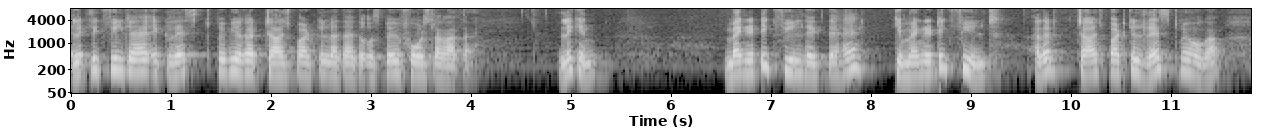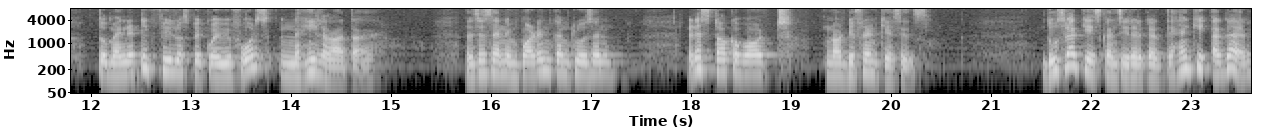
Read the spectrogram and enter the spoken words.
electric field क्या है? एक रेस्ट पे भी अगर चार्ज पार्टिकल रहता है तो उस पर भी फोर्स लगाता है। लेकिन मैग्नेटिक फ़ील्ड देखते हैं कि मैग्नेटिक फ़ील्ड अगर चार्ज पार्टिकल रेस्ट में होगा तो मैग्नेटिक फ़ील्ड उस पर कोई भी फोर्स नहीं लगाता है। This is an important conclusion let us talk about not different cases दूसरा केस कंसीडर करते हैं कि अगर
